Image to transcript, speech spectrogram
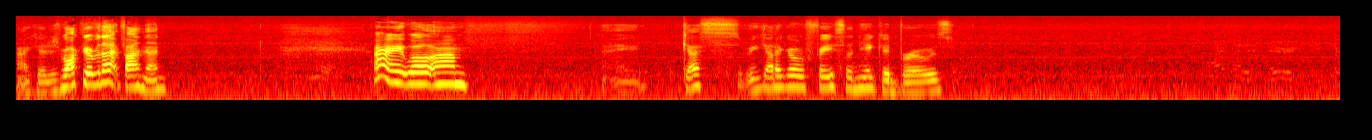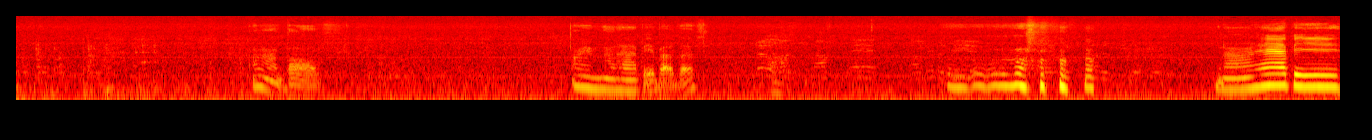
I could just walk over that. Fine then. Alright, well, um... I guess we gotta go face the naked bros. Oh, balls. I am not happy about this. not happy.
